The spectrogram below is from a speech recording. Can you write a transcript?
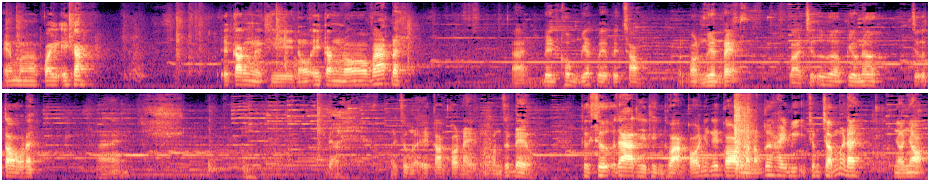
em uh, quay e căng cái căng này thì nó e căng nó vát đây. Đấy, bên không biết về bên trong. Vẫn còn nguyên vẹn. Và chữ uh, pioneer chữ to đây. Đấy. đây nói chung là e căng con này nó còn rất đều. Thực sự ra thì thỉnh thoảng có những cái con mà nó cứ hay bị chấm chấm ở đây nhỏ nhỏ.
